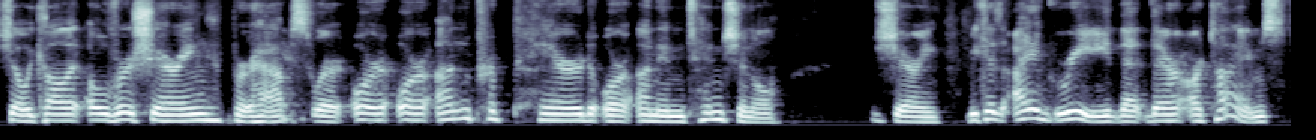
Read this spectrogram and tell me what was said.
shall we call it oversharing perhaps where or or unprepared or unintentional sharing? Because i agree that there are times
